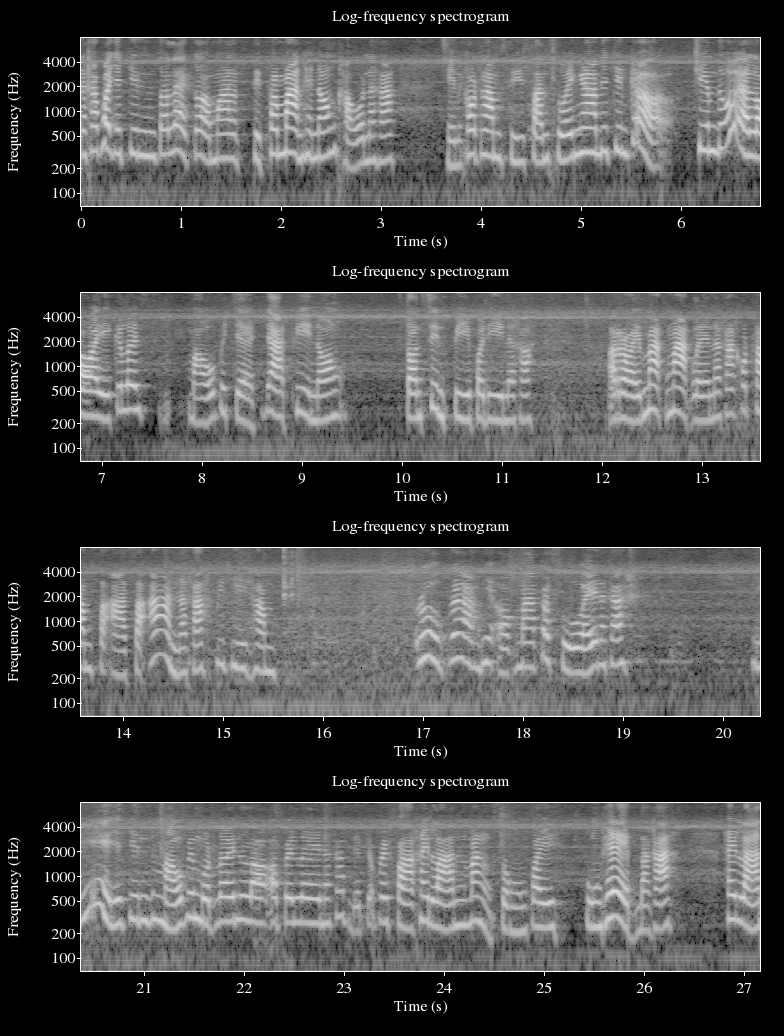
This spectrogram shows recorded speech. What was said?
นะคะเพราะยายจินตอนแรกก็มาติดผ้าม่านให้น้องเขานะคะ เห็นเขาทำสีสันสวยงามยายจินก็ชิมดูอร่อยก็เลยเหมาไปแจกญาติพี่น้องตอนสิ้นปีพอดีนะคะ อร่อยมากๆเลยนะคะเขาทำสะอาดสะอ้านนะคะ วิธีทำรูปร่างที่ออกมาก็สวยนะคะ นี่ยายจินเหมาไปหมดเลยรอเอาไปเลยนะครับ เดี๋ยวจะไปฝากให้ร้านมั่งส่งไปกรุงเทพนะคะ ให้หลาน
